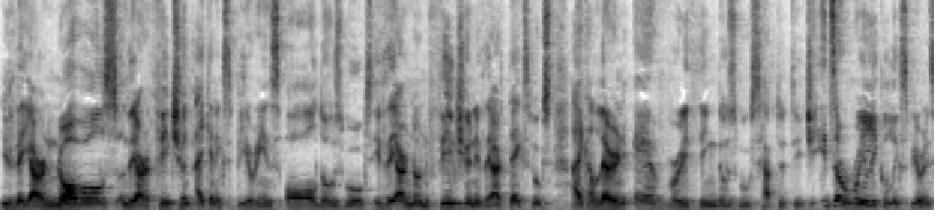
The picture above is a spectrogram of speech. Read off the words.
if they are novels, they are fiction, I can experience all those books. If they are non-fiction, if they are textbooks, I can learn everything those books have to teach. It's a really cool experience.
